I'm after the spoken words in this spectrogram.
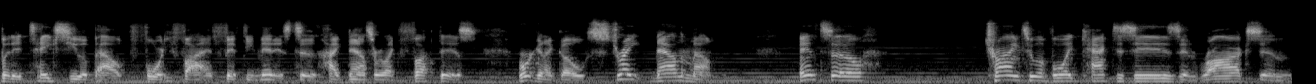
but it takes you about 45, 50 minutes to hike down. So we're like, fuck this. We're going to go straight down the mountain. And so, trying to avoid cactuses and rocks and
